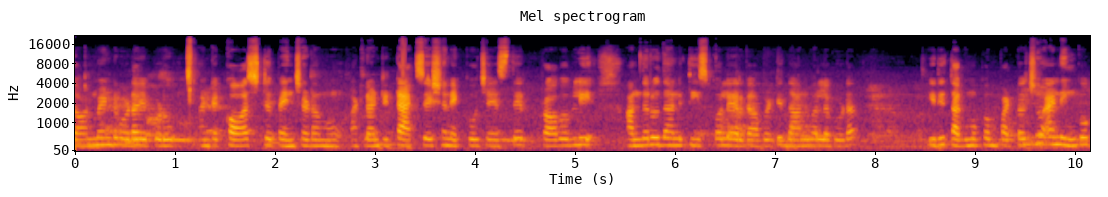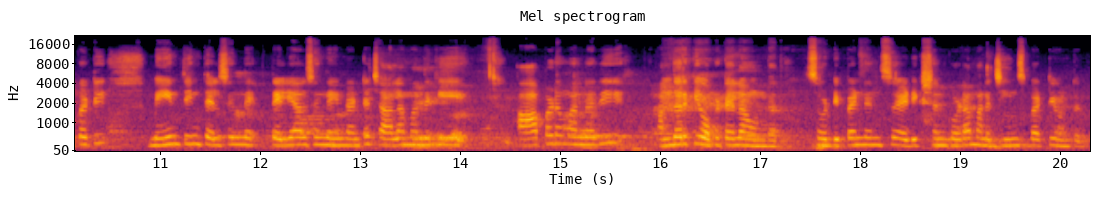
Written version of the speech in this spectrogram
గవర్నమెంట్ కూడా ఇప్పుడు అంటే కాస్ట్ పెంచడము అట్లాంటి ట్యాక్సేషన్ ఎక్కువ చేస్తే ప్రాబబ్లీ అందరూ దాన్ని తీసుకోలేరు కాబట్టి దానివల్ల కూడా ఇది తగ్గుముఖం పట్టొచ్చు. అండ్ ఇంకొకటి మెయిన్ థింగ్ తెలిసింది తెలియాల్సింది ఏంటంటే చాలామందికి ఆపడం అన్నది అందరికీ ఒకటేలా ఉండదు. సో డిపెండెన్స్ ఎడిక్షన్ కూడా మన జీన్స్ బట్టి ఉంటుంది.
